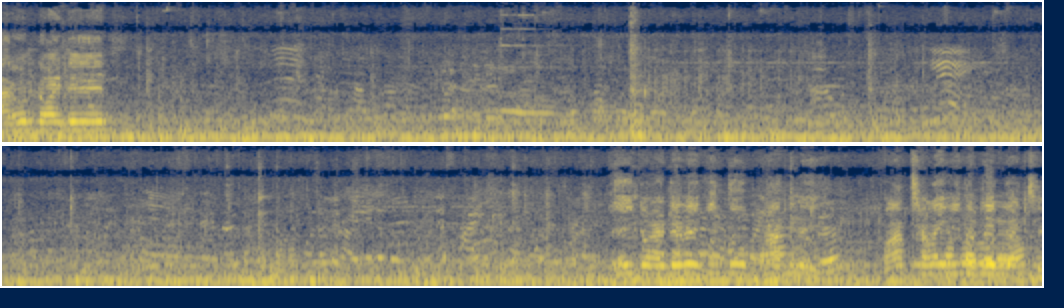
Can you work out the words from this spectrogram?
দারুণ টয় ট্রেন। এই টয় ট্রেনে কিন্তু বাদ নেই। বাদ ছাড়াই কিন্তু ট্রেন যাচ্ছে।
